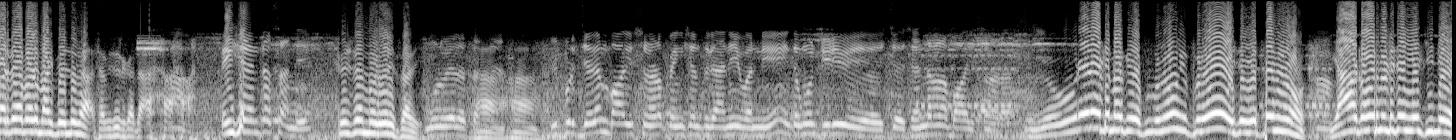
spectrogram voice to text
పడితే పడి మాకు తెలుదుగా సబ్సిడీ కదా పెన్షన్ ఎంత వస్తుంది? పెన్షన్ మూడు వేలు ఇస్తుంది. మూడు వేలు వస్తుంది. ఇప్పుడు జగన్ బాగా ఇస్తున్నాడు పెన్షన్స్ కానీ ఇవన్నీ? ఇంతకుముందు టీడీ చంద్రన్న బాగా ఇస్తున్నాడా? ఎవరేనంటే మాకు ఇప్పుడు ఇప్పుడు ఇది చెప్పాను. నేను యా చేసిందే.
